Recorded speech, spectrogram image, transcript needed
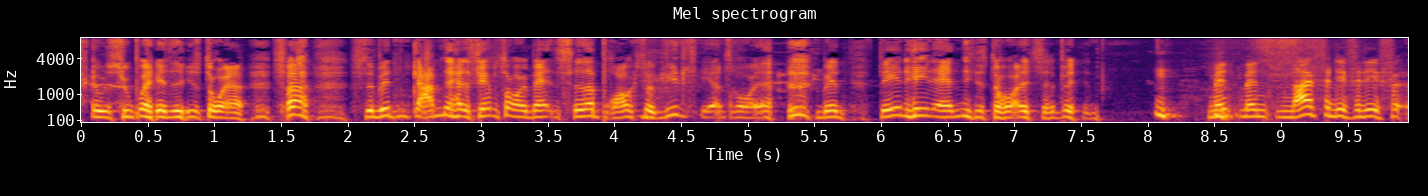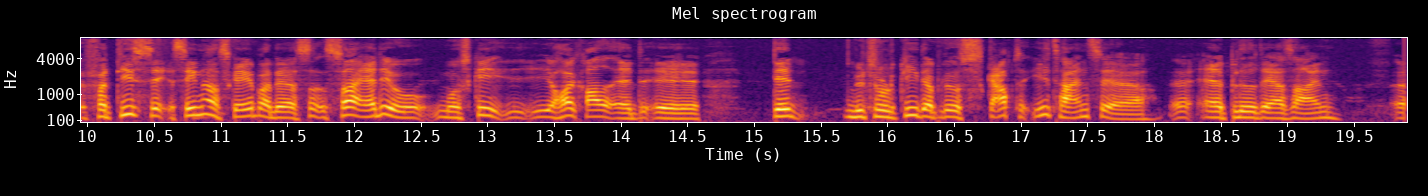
skrive superheltehistorier, så, så vil den gamle 90-årige mand sidde og brokke så vildt her, tror jeg. Men det er en helt anden historie simpelthen. Men, men nej, fordi, fordi for, for de se- senere skaber der, så, så er det jo måske i, i høj grad, at øh, den mytologi, der blev skabt i tegneserier, øh, er blevet deres egen øh,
